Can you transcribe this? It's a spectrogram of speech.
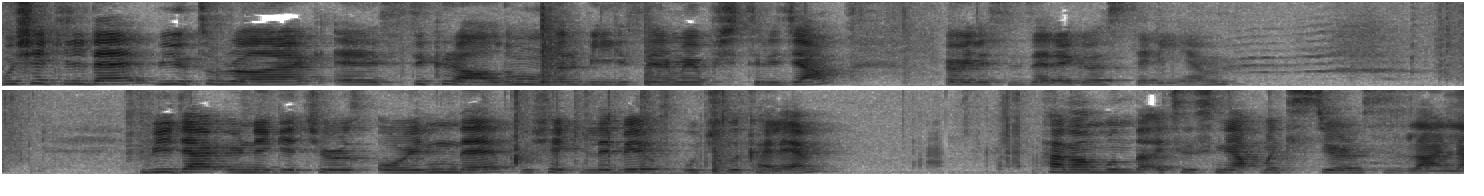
Bu şekilde bir YouTuber olarak e, sticker aldım. Bunları bilgisayarıma yapıştıracağım. Öyle sizlere göstereyim. Bir diğer ürüne geçiyoruz. O ürün de bu şekilde bir uçlu kalem. Hemen bunu da açılışını yapmak istiyorum sizlerle.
